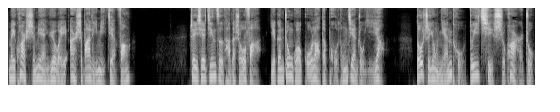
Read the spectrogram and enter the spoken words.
每块石面约为二十八厘米见方。这些金字塔的手法。也跟中国古老的普通建筑一样，都是用粘土堆砌石块而筑。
